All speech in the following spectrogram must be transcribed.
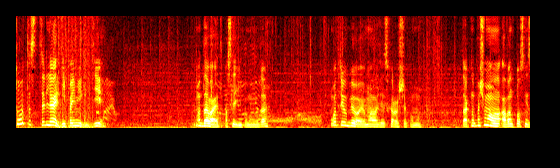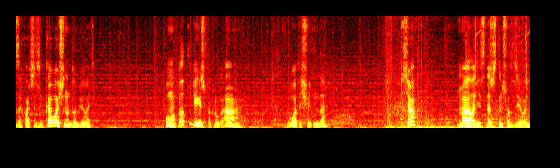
Кто-то стреляет, не пойми где. Ну давай, это последний, по-моему, да? Вот и убиваю, молодец, хорошая, по-моему. Так, ну почему аванпост не захвачен? Кого еще надо убивать? Пума, куда ты бегаешь по кругу? А, вот еще один, да? Все? Молодец, даже скриншот сделаем.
